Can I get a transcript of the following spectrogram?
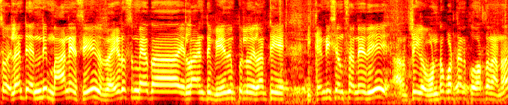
సో ఇలాంటివన్నీ మానేసి రైడర్స్ మీద ఇలాంటి వేధింపులు ఇలాంటి ఈ కండిషన్స్ అనేది అంటే ఉండకూడదని కోరుతున్నాను.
